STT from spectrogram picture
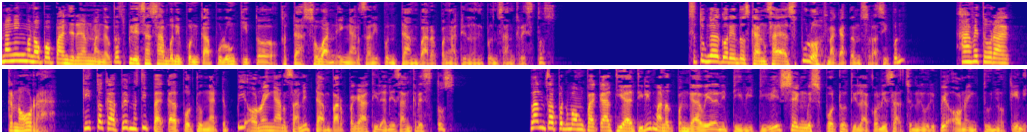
Nanging menapa panjenengan mangertos bilih sasampunipun kapulung kita kedah sowan ing ngarsanipun dambar pengadilanipun Sang Kristus? Setunggal Korintus kang saya 10 makaten surasipun awet ora kenora kita kabeh mesti bakal padha ngadepi ana ing ngarsane dampar pengadilane Sang Kristus. Lan saben wong bakal diadili manut penggaweane dewi-dewi sing wis padha dilakoni sakjroning uripe ana ing donya kene.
